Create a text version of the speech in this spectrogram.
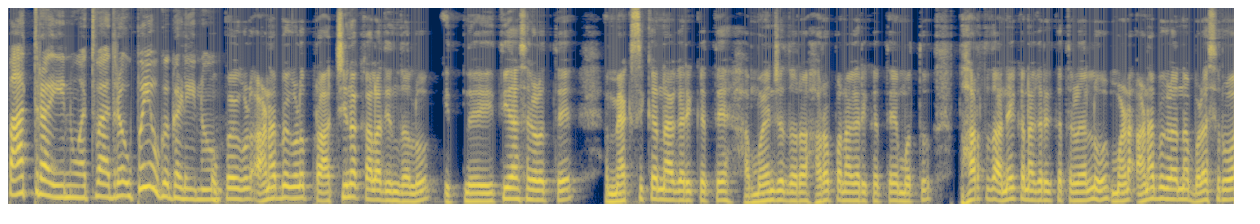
ಪಾತ್ರ ಏನು ಅಥವಾ ಅದರ ಉಪಯೋಗಗಳೇನು? ಉಪಯೋಗಗಳು, ಅಣಬೆಗಳು ಪ್ರಾಚೀನ ಕಾಲದಿಂದಲೂ ಇತ್ ಇತಿಹಾಸ ಹೇಳುತ್ತೆ ಮೆಕ್ಸಿಕನ್ ನಾಗರಿಕತೆ ಮೊಹೆಂಜೊದರೋ ಹರಪ್ಪ ನಾಗರಿಕತೆ ಮತ್ತು ಭಾರತದ ಅನೇಕ ನಾಗರಿಕತೆಗಳಲ್ಲೂ ಮಣ, ಅಣಬೆಗಳನ್ನು ಬಳಸಿರುವ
